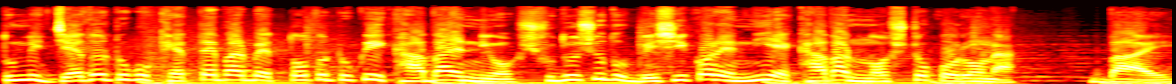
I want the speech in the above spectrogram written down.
তুমি যতটুকু খেতে পারবে, ততটুকুই খাবার নিও। শুধু শুধু বেশি করে নিয়ে খাবার নষ্ট করো না। বাই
